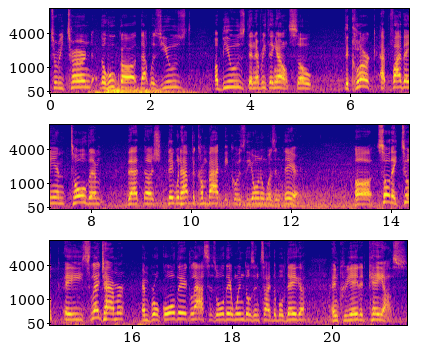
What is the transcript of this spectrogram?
to return the hookah that was used, abused, and everything else. So the clerk at 5 a.m. told them that uh, they would have to come back because the owner wasn't there. Uh, so they took a sledgehammer and broke all their glasses, all their windows inside the bodega, and created chaos.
